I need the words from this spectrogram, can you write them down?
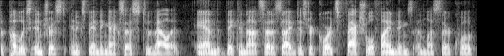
the public's interest in expanding access to the ballot. And they cannot set aside district court's factual findings unless they're, quote,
